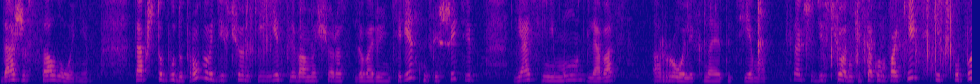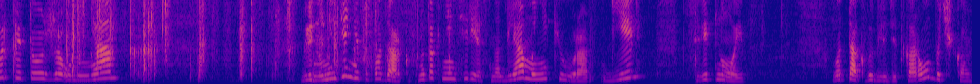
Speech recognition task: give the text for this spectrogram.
даже в салоне. Так что буду пробовать, девчонки. Если вам еще раз говорю интересно, пишите. Я сниму для вас ролик на эту тему. Дальше, девчонки, в таком пакетике с пупыркой тоже у меня... Блин, ну нигде нету подарков. Ну так неинтересно. Для маникюра гель цветной. Вот так выглядит коробочка.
